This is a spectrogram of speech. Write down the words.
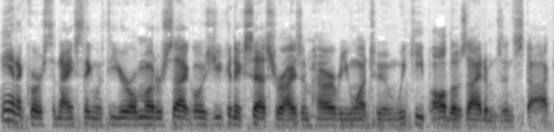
and of course, the nice thing with the Ural motorcycle is you can accessorize them however you want to, and we keep all those items in stock.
